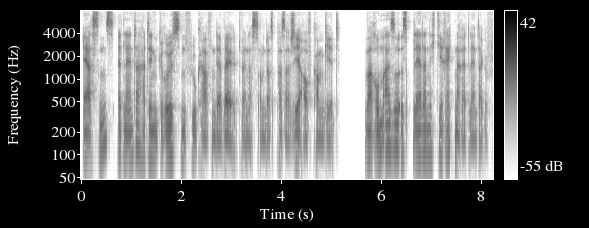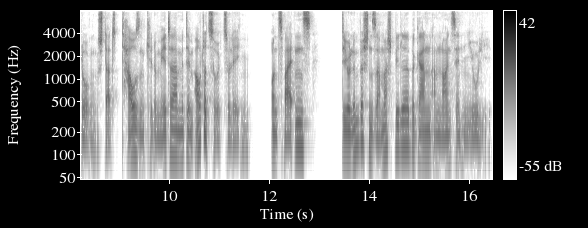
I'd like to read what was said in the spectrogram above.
Erstens, Atlanta hat den größten Flughafen der Welt, wenn es um das Passagieraufkommen geht. Warum also ist Blair dann nicht direkt nach Atlanta geflogen, statt 1000 Kilometer mit dem Auto zurückzulegen? Und zweitens, die Olympischen Sommerspiele begannen am 19. Juli,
